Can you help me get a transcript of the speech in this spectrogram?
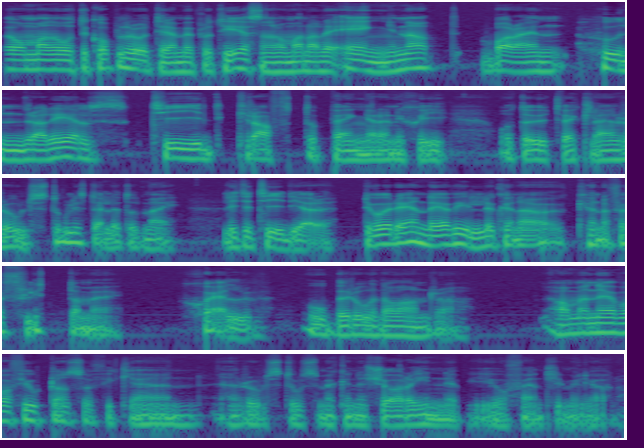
Om man återkopplar då till det här med protesen, om man hade ägnat bara en hundradels tid, kraft och pengar, energi åt att utveckla en rullstol istället åt mig lite tidigare. Det var det enda jag ville, kunna, kunna förflytta mig själv, oberoende av andra. Ja, men när jag var 14 så fick jag en, en rullstol som jag kunde köra in i, i offentlig miljö. Då.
